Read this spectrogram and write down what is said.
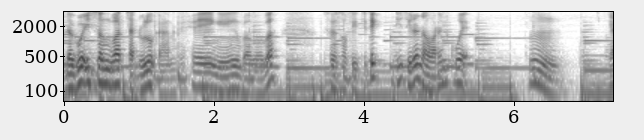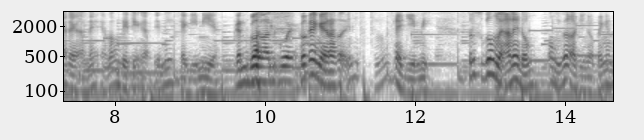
Udah gue iseng gue chat dulu kan, kayak hey ini bla bla bla. Saya titik dia tidak nawarin kue. Hmm, kayak ada yang aneh. Emang dating app ini kayak gini ya? Kan gue gue gue kayak nggak rasa ini hmm, kayak gini terus gue mulai aneh dong oh enggak lagi nggak pengen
